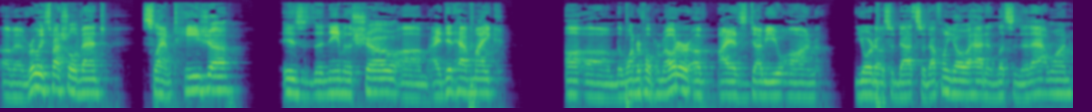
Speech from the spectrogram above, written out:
of a really special event. Slamtasia is the name of the show. Um, I did have Mike, uh, um, the wonderful promoter of ISW, on Your Dose of Death, so definitely go ahead and listen to that one. It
